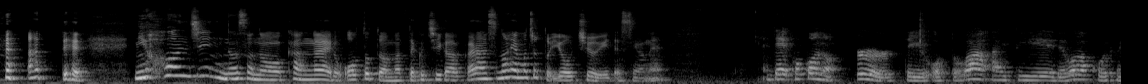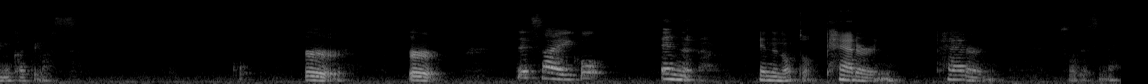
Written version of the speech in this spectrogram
あって日本人のその考える音とは全く違うからその辺もちょっと要注意ですよね。で、ここの er っていう音は IPA ではこういうふうに書きます。er, er で、最後 N。N の音。pattern, pattern そうですね。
